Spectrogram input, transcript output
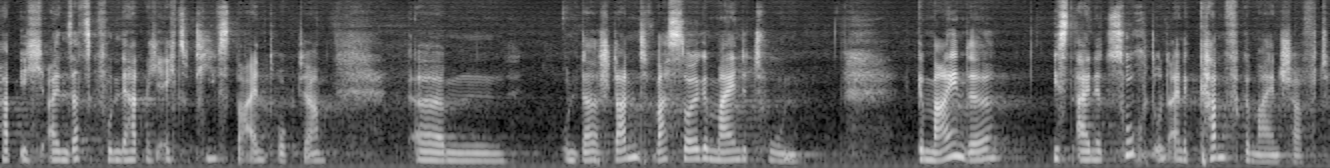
habe ich einen Satz gefunden, der hat mich echt zutiefst beeindruckt. Ja. Ähm, und da stand, was soll Gemeinde tun? Gemeinde ist eine Zucht und eine Kampfgemeinschaft.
